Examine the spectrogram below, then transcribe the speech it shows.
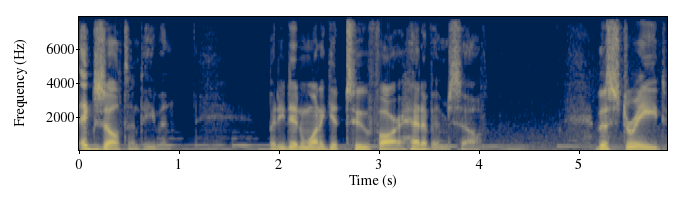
exultant even, but he didn't want to get too far ahead of himself. The street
